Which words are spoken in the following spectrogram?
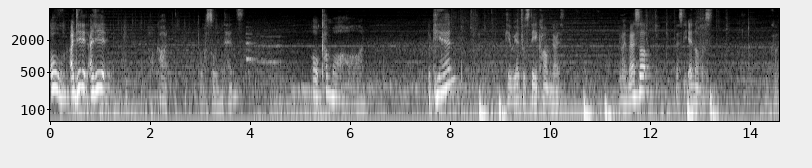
Oh, I did it! I did it! Oh god, that was so intense. Oh, come on. Again? Okay, we have to stay calm, guys. If I mess up, that's the end of us. Oh god.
